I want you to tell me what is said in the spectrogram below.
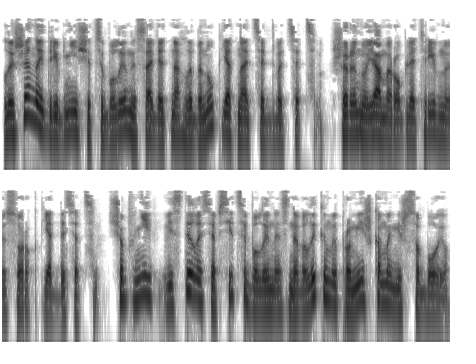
Лише найдрібніші цибулини садять на глибину 15-20 см. Ширину ями роблять рівною 40-50 см, щоб в ній вістилися всі цибулини з невеликими проміжками між собою.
